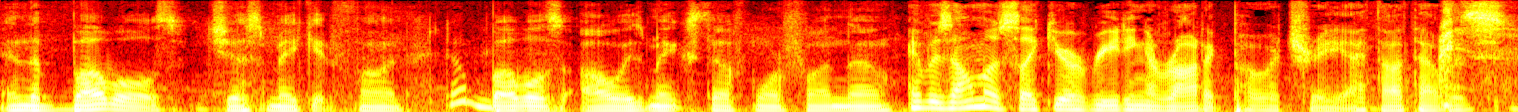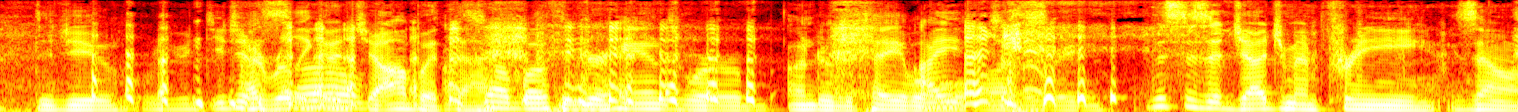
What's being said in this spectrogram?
and the bubbles just make it fun. Don't bubbles always make stuff more fun, though? It was almost like you were reading erotic poetry. I thought that was. Did you? you, you did a really saw- good job with that. I that. saw both of your hands were under the table. I- while I was this is a judgment-free zone,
